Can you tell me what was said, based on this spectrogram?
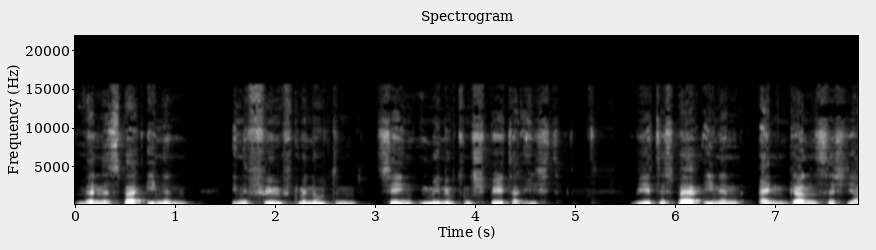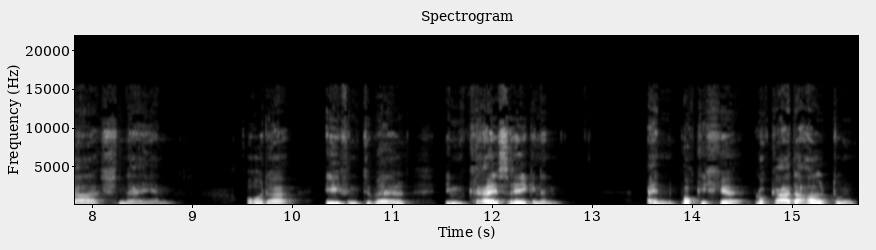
Wenn es bei Ihnen in fünf Minuten zehn Minuten später ist, wird es bei Ihnen ein ganzes Jahr schneien oder eventuell im Kreis regnen. Eine bockige Blockadehaltung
